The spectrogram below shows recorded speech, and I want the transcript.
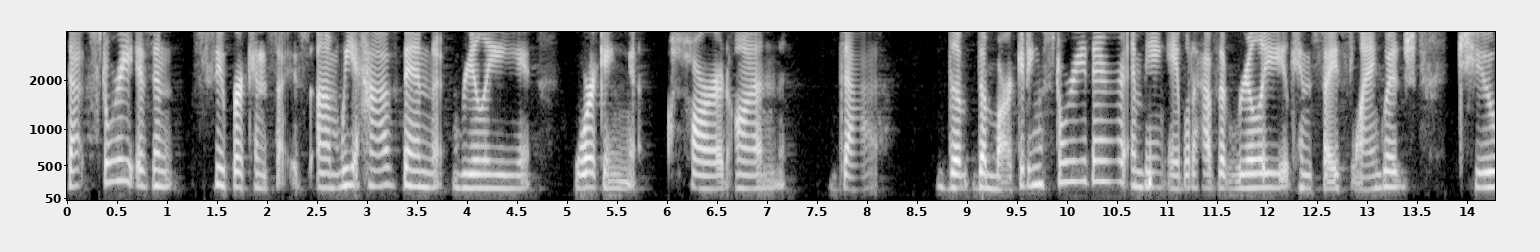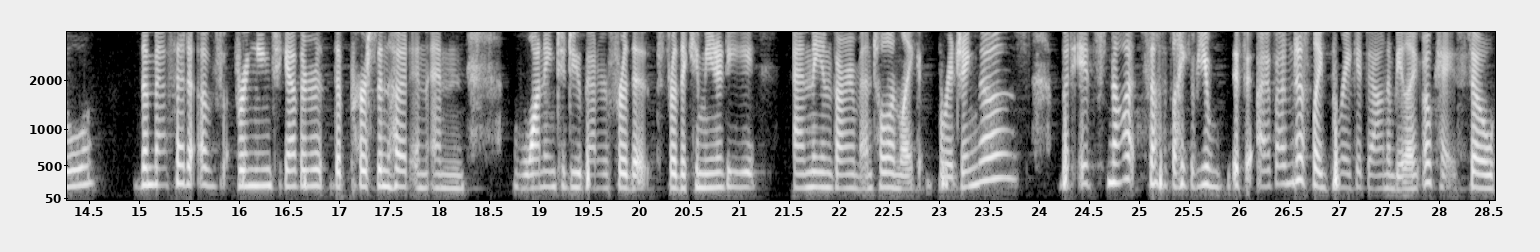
that story isn't super concise. Um, we have been really working hard on that the the marketing story there and being able to have the really concise language to the method of bringing together the personhood and and wanting to do better for the for the community and the environmental and like bridging those but it's not something like if you if, if i'm just like break it down and be like okay so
